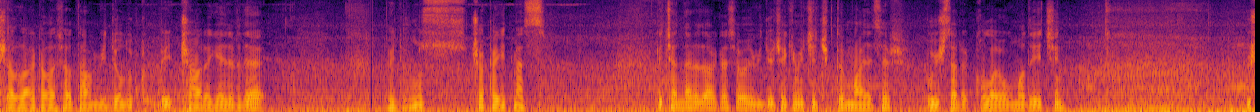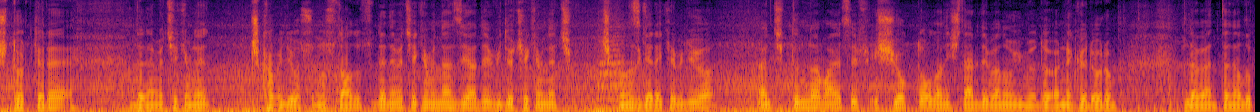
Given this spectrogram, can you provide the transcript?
İnşallah arkadaşlar tam videoluk bir çağrı gelir de videomuz çöpe gitmez. Geçenlerde de arkadaşlar böyle video çekimi için çıktım maalesef bu işler kolay olmadığı için 3-4 kere deneme çekimine çıkabiliyorsunuz. Daha doğrusu deneme çekiminden ziyade video çekimine çık- çıkmanız gerekebiliyor. Ben çıktığımda maalesef iş yoktu. Olan işler de bana uymuyordu. Örnek veriyorum Levent'ten alıp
